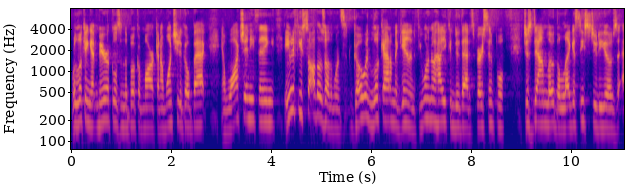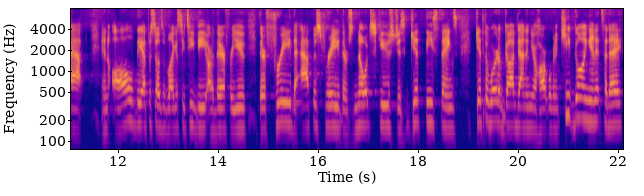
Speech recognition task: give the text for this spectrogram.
We're looking at miracles in the book of Mark, and I want you to go back and watch anything, even if you saw those other ones, go and look at them again. And if you want to know how you can do that, it's very simple. Just download the Legacy Studios app and all the episodes of Legacy TV are there for you. They're free. The app is free. There's no excuse. Just get these things. Get the Word of God down in your heart. We're going to keep going in it today.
